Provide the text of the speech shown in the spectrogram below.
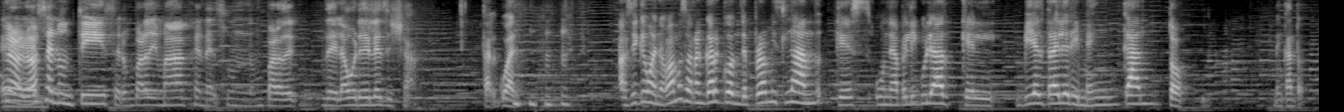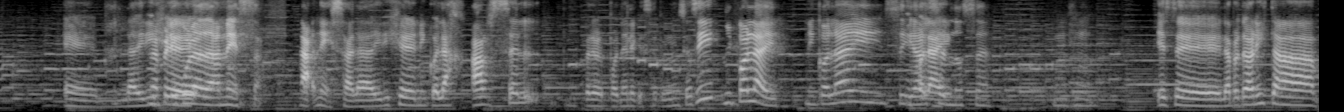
Claro, Eh, hacen un teaser, un par de imágenes, un, un par de, de laureles y ya. Tal cual. Así que bueno, vamos a arrancar con The Promised Land, que es una película que el- vi el tráiler y me encantó. Me encantó. Eh, la dirige Una película danesa. danesa, la dirige Nicolás Arcel, pero ponele que se pronuncia así. Nicolai. Nicolai, sí, Nicolai. Arcel, no sé. Es, eh, la protagonista,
